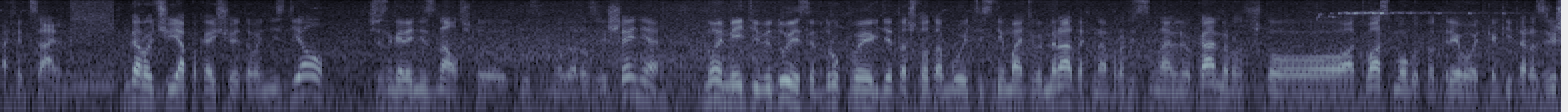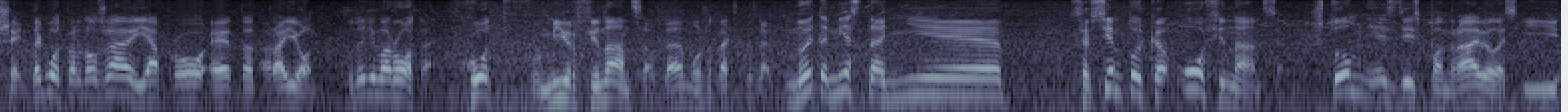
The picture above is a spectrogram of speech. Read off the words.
официальный. Ну, короче, я пока еще этого не сделал. Честно говоря, не знал, что здесь надо разрешение. Но имейте в виду, если вдруг вы где-то что-то будете снимать в Эмиратах на профессиональную камеру, что от вас могут потребовать какие-то разрешения. Так вот, продолжаю я про этот район. Вот эти ворота. Вход в мир финансов, да, можно так сказать. Но это место не совсем только о финансах. Что мне здесь понравилось и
